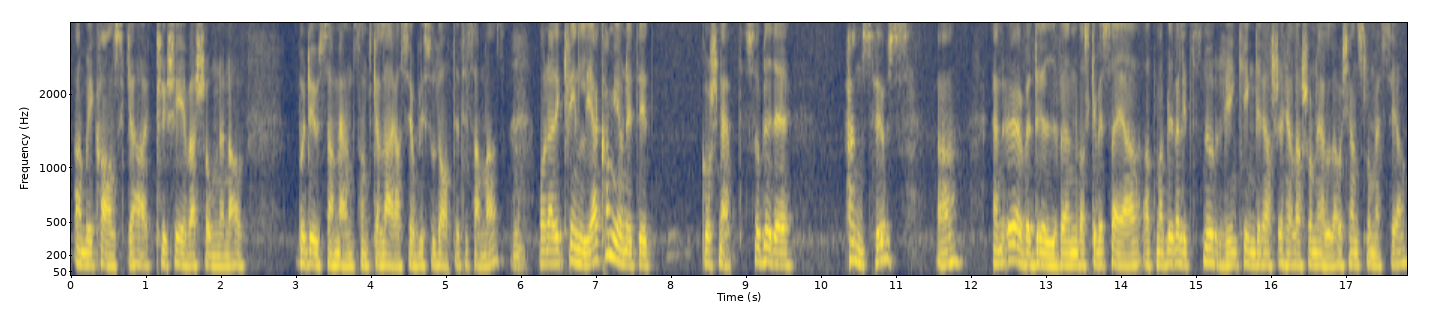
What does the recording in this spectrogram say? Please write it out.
amerikanska klichéversionen av burdusa män som ska lära sig att bli soldater tillsammans. Och när det kvinnliga communityt går snett så blir det hönshus. Ja. En överdriven, vad ska vi säga, att man blir väldigt snurrig kring det relationella och känslomässiga.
